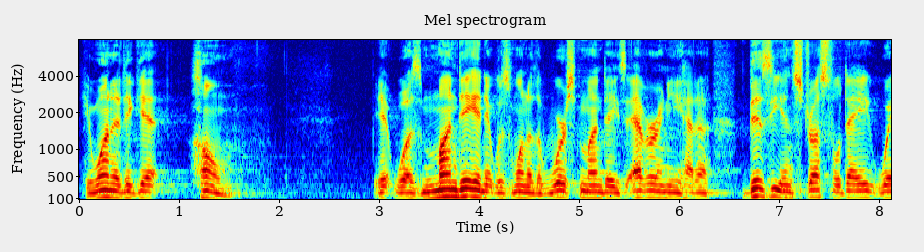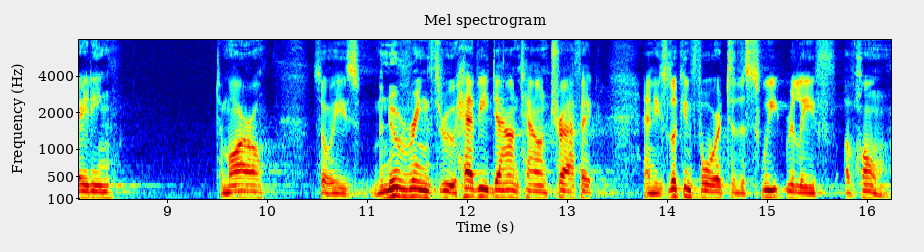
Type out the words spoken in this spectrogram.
He wanted to get home. It was Monday, and it was one of the worst Mondays ever, and he had a busy and stressful day waiting tomorrow. So he's maneuvering through heavy downtown traffic, and he's looking forward to the sweet relief of home.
